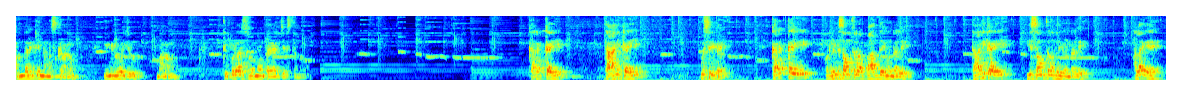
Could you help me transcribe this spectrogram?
అందరికీ నమస్కారం. ఈరోజు మనం త్రిపుర స్వర్ణం తయారు చేస్తున్నాం. కరక్కాయ తానికాయ ఉసిరికాయ. కరక్కాయ రెండు సంవత్సరాల పాతదై ఉండాలి. తానికాయ ఈ సంవత్సరం దై ఉండాలి. అలాగే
